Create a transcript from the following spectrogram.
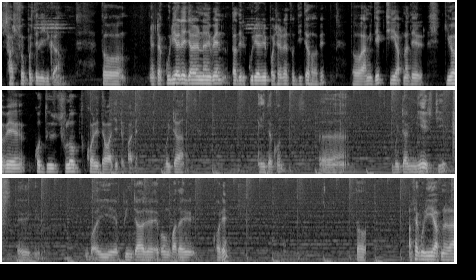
সাতশো পঁয়তাল্লিশ গ্রাম। তো এটা কুরিয়ারে যারা নেবেন, তাদের কুরিয়ারের পয়সাটা তো দিতে হবে। তো আমি দেখছি আপনাদের কীভাবে কদ্দূর সুলভ করে দেওয়া যেতে পারে। বইটা এই দেখুন বইটা আমি নিয়ে এসেছি ইয়ে প্রিন্টার এবং বাদাই করে। তো আশা করি আপনারা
